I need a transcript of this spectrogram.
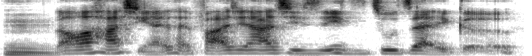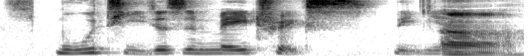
嗯，然后他醒来才发现，他其实一直住在一个母体，就是 Matrix 里面。嗯，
